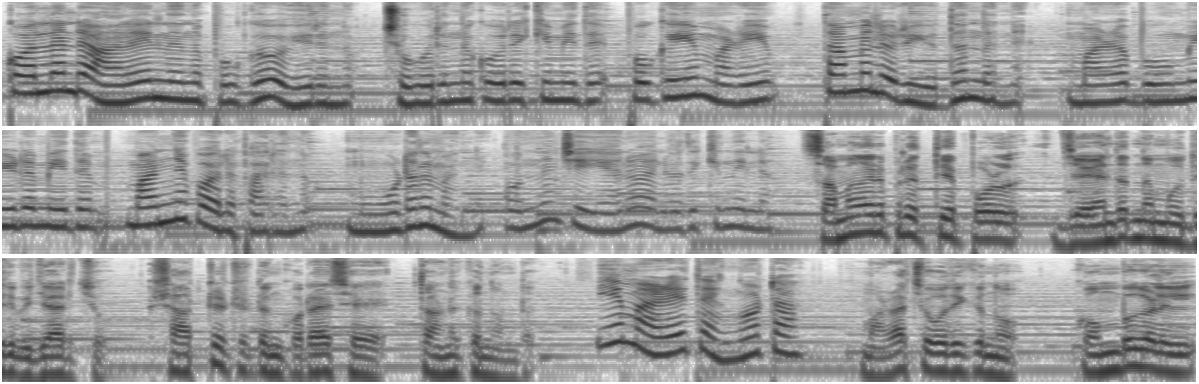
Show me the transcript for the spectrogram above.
കൊല്ലന്റെ ആലയിൽ നിന്ന് പുക ഉയരുന്നു. ചോരുന്ന കൂരയ്ക്ക് മീതെ പുകയും മഴയും തമ്മിലൊരു യുദ്ധം തന്നെ. മഴ ഭൂമിയുടെ മീതെ മഞ്ഞ് പോലെ പരന്നു. മൂടൽ മഞ്ഞ്. ഒന്നും ചെയ്യാനോ അനുവദിക്കുന്നില്ല. സമനിരപ്പിലെത്തിയപ്പോൾ ജയന്തൻ നമ്പൂതിരി വിചാരിച്ചു ഷർട്ട് ഇട്ടിട്ടും കുറേശ്ശെ തണുക്കുന്നുണ്ട്. ഈ മഴയത്ത് എങ്ങോട്ടാ? മഴ ചോദിക്കുന്നു കൊമ്പുകളിൽ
